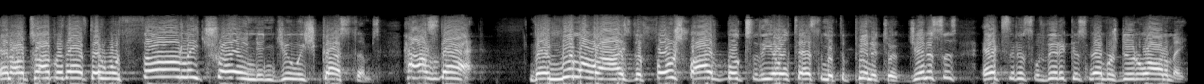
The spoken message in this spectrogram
And on top of that, they were thoroughly trained in Jewish customs. How's that? They memorized the first five books of the Old Testament, the Pentateuch, Genesis, Exodus, Leviticus, Numbers, Deuteronomy.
